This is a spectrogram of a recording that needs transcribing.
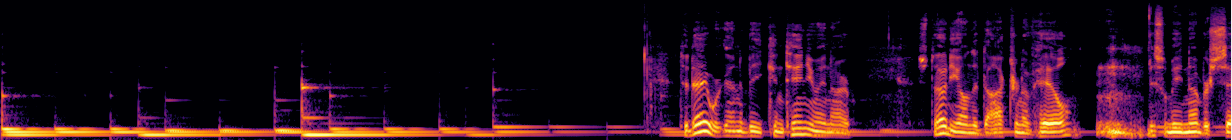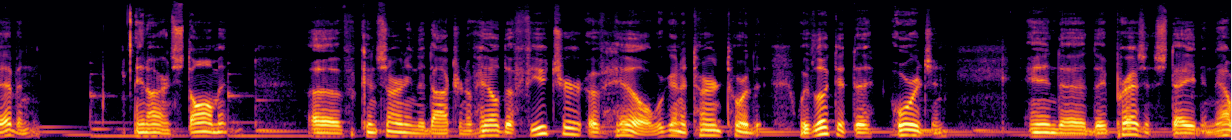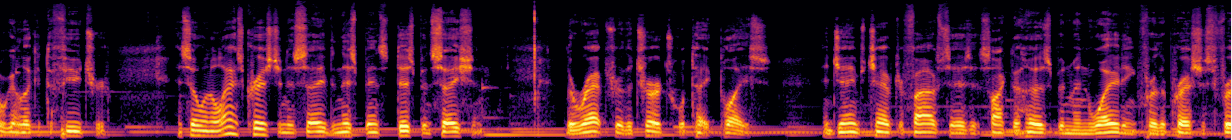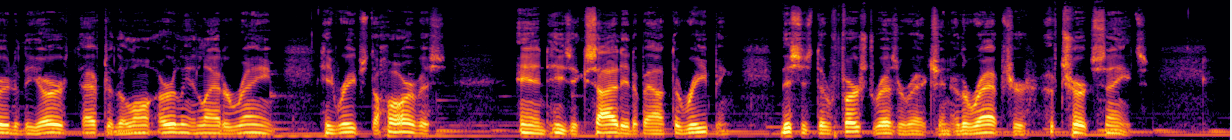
Today we're going to be continuing our study on the doctrine of hell. this will be number seven in our installment of concerning the doctrine of hell, the future of hell. We're going to turn toward the, we've looked at the origin and uh, the present state, and now we're going to look at the future. And so, when the last Christian is saved in this dispensation, the rapture of the church will take place. And James chapter 5 says it's like the husbandman waiting for the precious fruit of the earth after the long, early and latter rain. He reaps the harvest and he's excited about the reaping. This is the first resurrection or the rapture of church saints.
